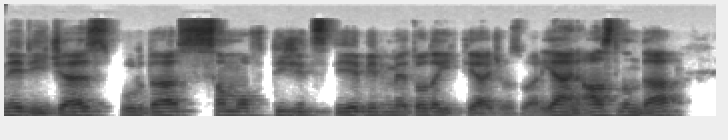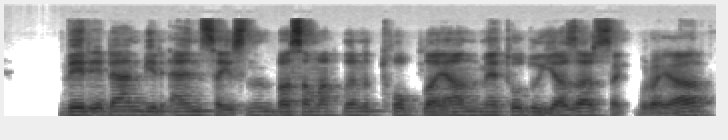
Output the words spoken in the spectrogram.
ne diyeceğiz? Burada sum of digits diye bir metoda ihtiyacımız var. Yani aslında verilen bir n sayısının basamaklarını toplayan metodu yazarsak buraya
